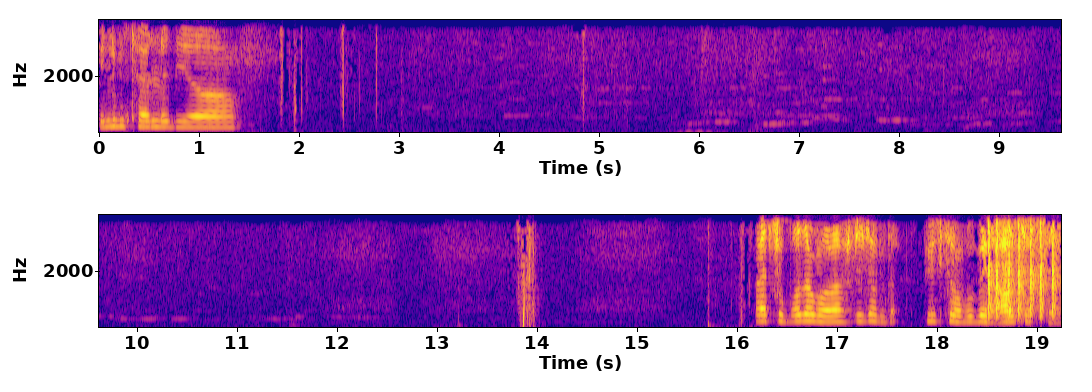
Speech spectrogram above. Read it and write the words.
Elim terledi ya. Gerçi bu adamı araştıracağım da. Büyük ihtimal bu beni alacak ya.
